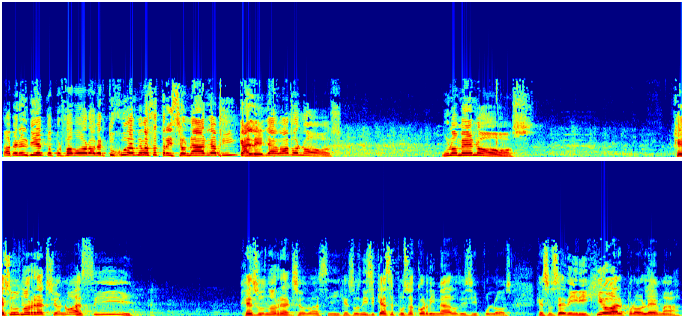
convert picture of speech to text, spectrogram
a ver el viento, por favor. A ver, tú, Judas, me vas a traicionar. Ya bríncale, ya vámonos. Uno menos. Jesús no reaccionó así. Jesús no reaccionó así. Jesús ni siquiera se puso a coordinar a los discípulos. Jesús se dirigió al problema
